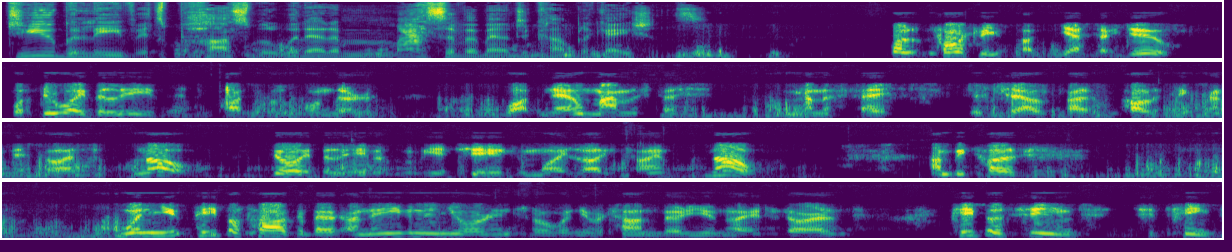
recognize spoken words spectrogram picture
do you believe it's possible without a massive amount of complications? Well, firstly, uh, yes, I do. But do I believe it's possible under what now manifests, manifests itself as politics on this island? No. Do I believe it will be achieved in my lifetime? No. And because when you people talk about, and even in your intro when you were talking about United Ireland, people seem to think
